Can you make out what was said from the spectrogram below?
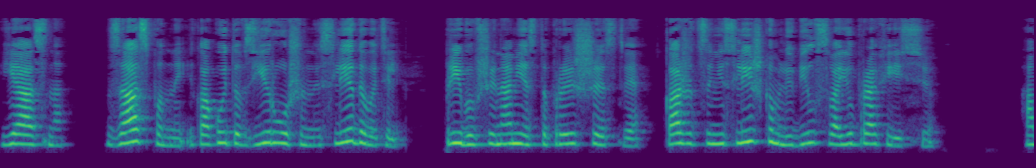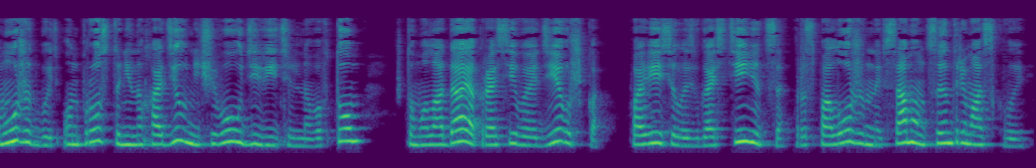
Ясно. Заспанный и какой-то взъерошенный следователь, прибывший на место происшествия, кажется, не слишком любил свою профессию. А может быть, он просто не находил ничего удивительного в том, что молодая красивая девушка повесилась в гостинице, расположенной в самом центре Москвы,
